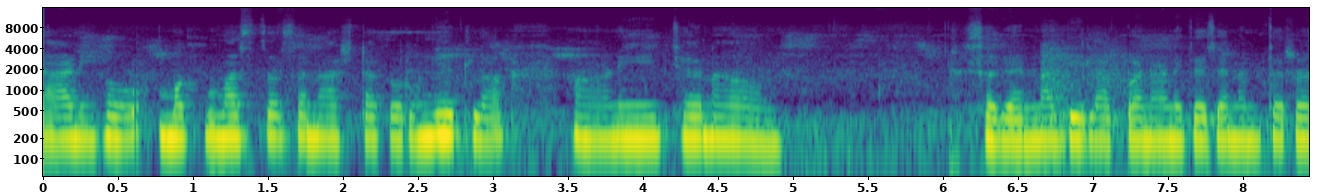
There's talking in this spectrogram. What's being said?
आणि हो मग मस्त असा नाश्ता करून घेतला. आणि छान सगळ्यांना दिला पण. आणि त्याच्यानंतर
